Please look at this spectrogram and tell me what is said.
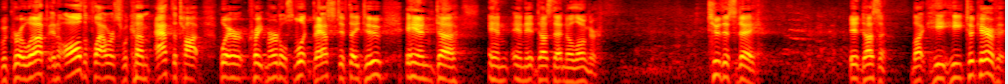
would grow up and all the flowers would come at the top where crepe myrtles look best if they do. And, uh, and, and it does that no longer. to this day, it doesn't. Like he, he took care of it.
